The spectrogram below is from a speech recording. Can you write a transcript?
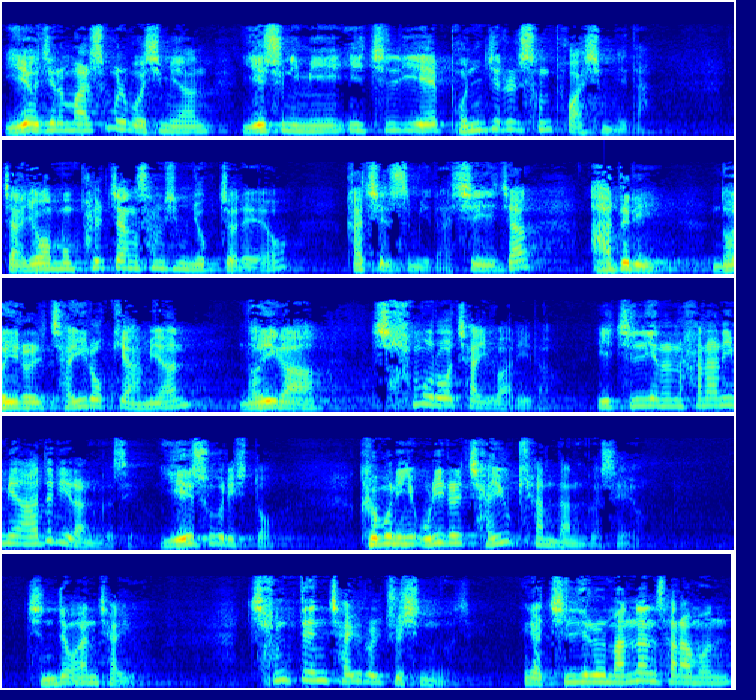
이어지는 말씀을 보시면 예수님이 이 진리의 본질을 선포하십니다. 자, 요한복음 8장 36절에요. 같이 읽습니다. 시작. 아들이 너희를 자유롭게 하면 너희가 참으로 자유하리라. 이 진리는 하나님의 아들이라는 것이에요. 예수 그리스도. 그분이 우리를 자유케 한다는 것이에요. 진정한 자유. 참된 자유를 주시는 거죠. 그러니까 진리를 만난 사람은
